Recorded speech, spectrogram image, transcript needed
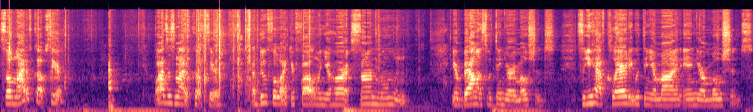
So Knight of Cups here. Why is this Knight of Cups here? I do feel like you're following your heart. Sun, Moon. You're balanced within your emotions. So you have clarity within your mind and your emotions.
